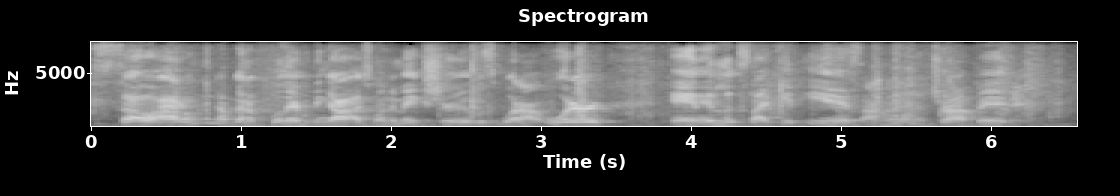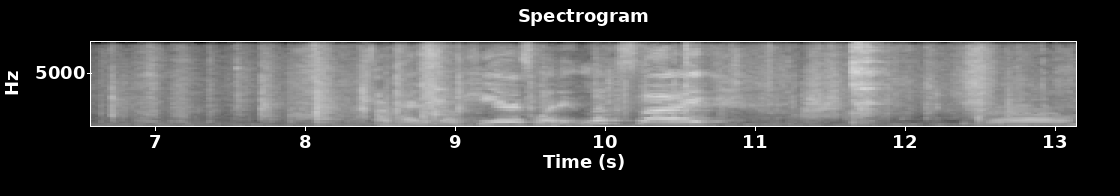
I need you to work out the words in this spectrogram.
So I don't think I'm gonna pull everything out. I just wanted to make sure it was what I ordered. And it looks like it is. I don't wanna drop it. Okay, so here's what it looks like. Girl.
